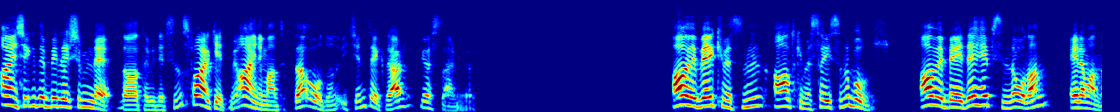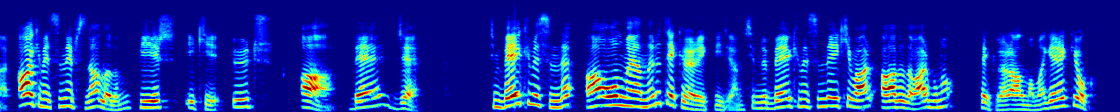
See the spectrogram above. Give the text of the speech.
Aynı şekilde birleşimini de dağıtabilirsiniz. Fark etmiyor. Aynı mantıkta olduğu için tekrar göstermiyorum. A ve B kümesinin alt küme sayısını bulunuz. A ve B'de hepsinde olan elemanlar. A kümesinin hepsini alalım. 1, 2, 3, A, B, C. Şimdi B kümesinde A olmayanları tekrar ekleyeceğim. Şimdi B kümesinde 2 var, A'da da var. Bunu tekrar almama gerek yok.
